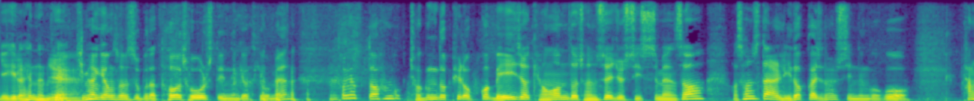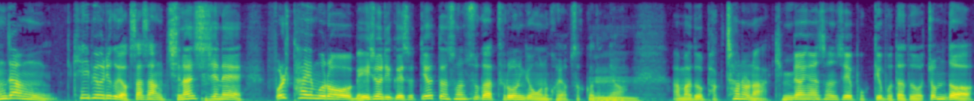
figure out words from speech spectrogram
얘기를 했는데 예. 김현경 선수보다 더 좋을 수도 있는 게 어떻게 보면 통역도 한국 적응도 필요 없고 메이저 경험도 전수해 줄 수 있으면서 선수단의 리더까지도 할 수 있는 거고 당장 KBO 리그 역사상 지난 시즌에 풀타임으로 메이저리그에서 뛰었던 선수가 들어오는 경우는 거의 없었거든요. 음. 아마도 박찬호나 김병현 선수의 복귀보다도 좀 더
